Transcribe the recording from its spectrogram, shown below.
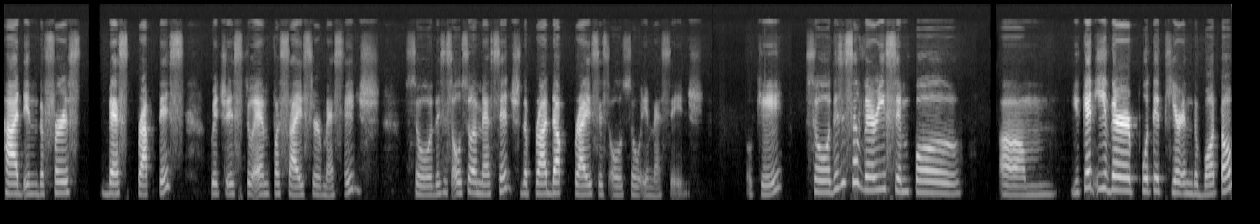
had in the first best practice, which is to emphasize your message. So this is also a message. The product price is also a message. Okay. So this is a very simple, um, you can either put it here in the bottom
